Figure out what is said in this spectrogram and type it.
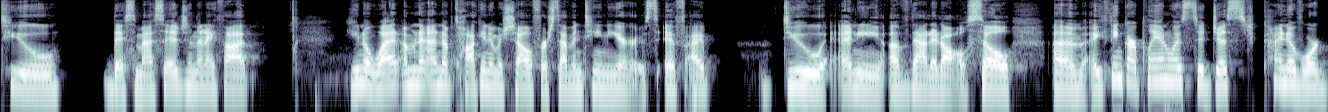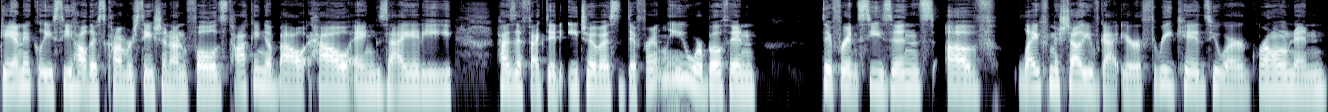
to this message. And then I thought, you know what? I'm going to end up talking to Michelle for 17 years if I do any of that at all. So um, I think our plan was to just kind of organically see how this conversation unfolds, talking about how anxiety has affected each of us differently. We're both in different seasons of life. Michelle, you've got your three kids who are grown and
